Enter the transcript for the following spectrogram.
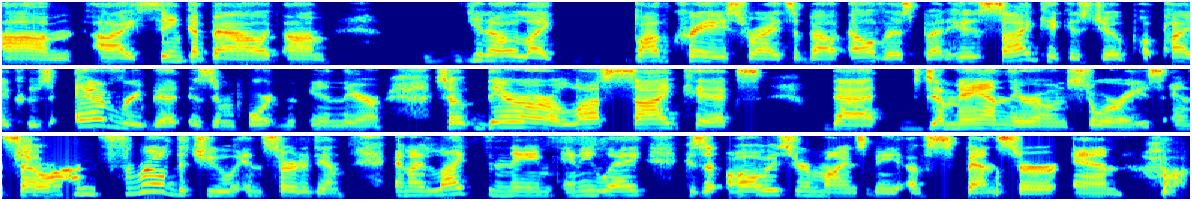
Um, I think about, um, you know, like Bob Crais writes about Elvis, but his sidekick is Joe Pike, who's every bit as important in there. So there are a lot of sidekicks that demand their own stories. And so sure. I'm thrilled that you inserted him. And I like the name anyway, because it always reminds me of Spencer and Hawk.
